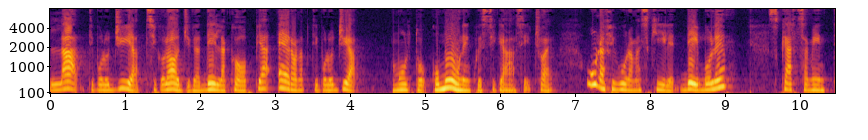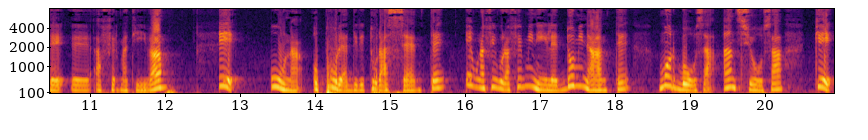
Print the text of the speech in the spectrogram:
la tipologia psicologica della coppia era una tipologia molto comune in questi casi, cioè una figura maschile debole, scarsamente eh, affermativa e una oppure addirittura assente e una figura femminile dominante, morbosa, ansiosa, che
